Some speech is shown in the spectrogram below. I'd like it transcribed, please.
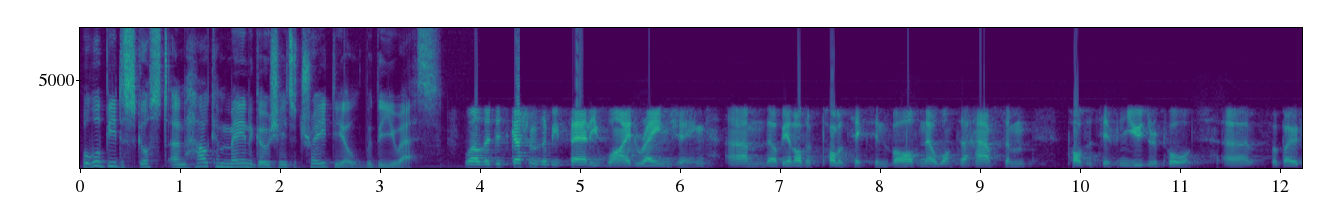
What will be discussed and how can May negotiate a trade deal with the US? Well, the discussions will be fairly wide ranging. Um, there'll be a lot of politics involved, and they'll want to have some positive news reports uh, for both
